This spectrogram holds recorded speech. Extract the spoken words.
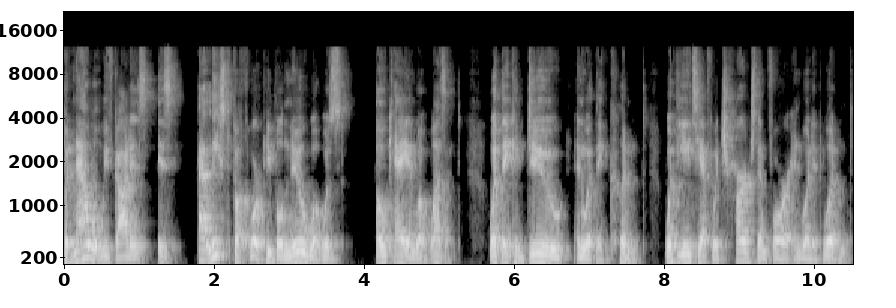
But now what we've got is is at least before people knew what was okay and what wasn't, what they could do and what they couldn't, what the ATF would charge them for and what it wouldn't.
